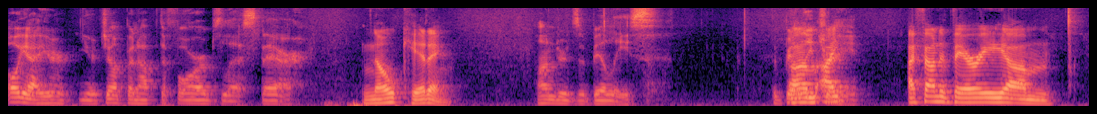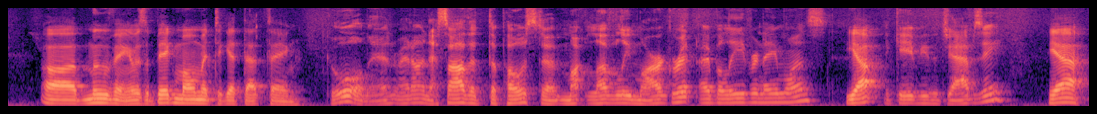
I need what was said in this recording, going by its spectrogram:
oh yeah you're you're jumping up the Forbes list there. No kidding. hundreds of billies. The Billy Um, I- train. I found it very um, uh, moving. It was a big moment to get that thing. cool, man. Right on. I saw that the post. Uh, Mar- lovely Margaret, I believe her name was. Yeah, It gave you the jabsy. yeah.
